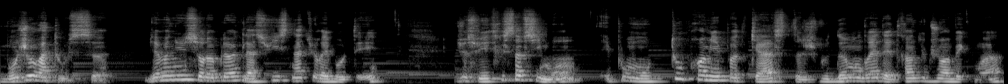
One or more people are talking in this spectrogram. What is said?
Bonjour à tous, bienvenue sur le blog La Suisse Nature et Beauté. Je suis Christophe Simon et pour mon tout premier podcast, je vous demanderai d'être indulgent avec moi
